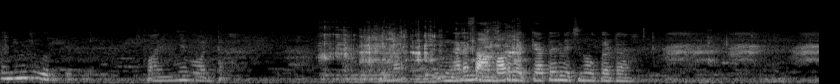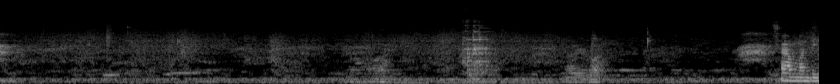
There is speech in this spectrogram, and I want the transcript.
പഞ്ഞി പോലത്തെ. പഞ്ഞി പോലത്തെ. പിന്നെ ഇങ്ങനെ സാമ്പാർ വെക്കാത്തവർ വെച്ച് നോക്കട്ടോ ചമ്മന്തി.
